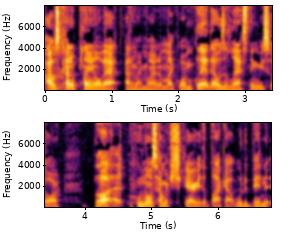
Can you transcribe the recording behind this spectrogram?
I was kind of playing all that out of my mind. I'm like, well, I'm glad that was the last thing we saw, But, but who knows how much scary the blackout would have been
